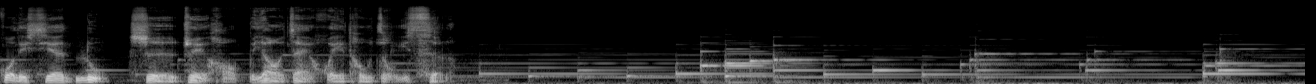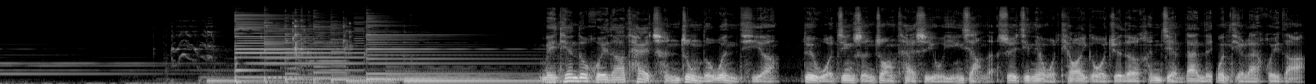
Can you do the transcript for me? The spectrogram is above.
过的一些路，是最好不要再回头走一次了。每天都回答太沉重的问题啊，对我精神状态是有影响的。所以今天我挑一个我觉得很简单的问题来回答。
